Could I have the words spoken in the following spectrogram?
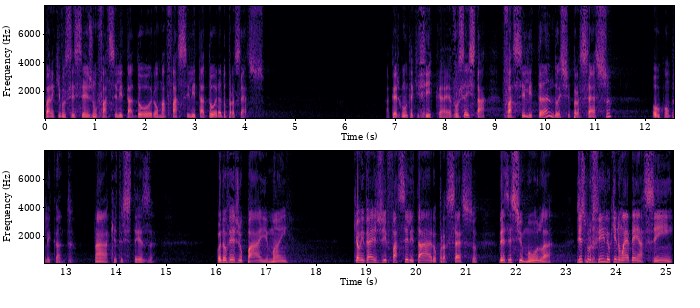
para que você seja um facilitador ou uma facilitadora do processo. A pergunta que fica é: você está facilitando este processo ou complicando? Ah, que tristeza. Quando eu vejo pai e mãe que ao invés de facilitar o processo, desestimula, Diz para o filho que não é bem assim.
